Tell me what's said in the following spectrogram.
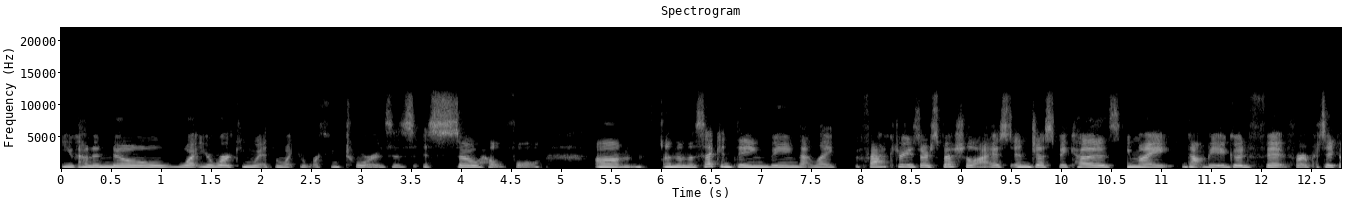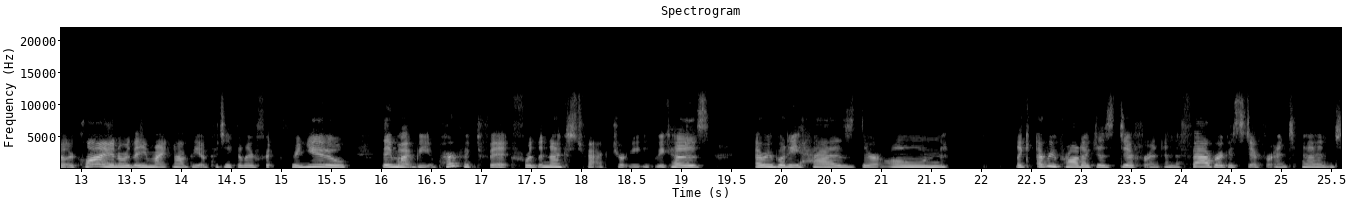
you kind of know what you're working with and what you're working towards is, is so helpful um, and then the second thing being that like factories are specialized, and just because you might not be a good fit for a particular client or they might not be a particular fit for you, they might be a perfect fit for the next factory because everybody has their own, like every product is different and the fabric is different and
